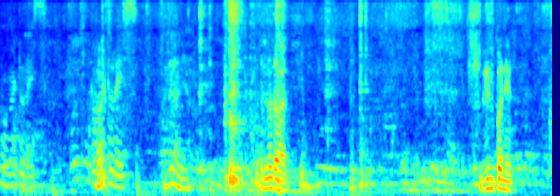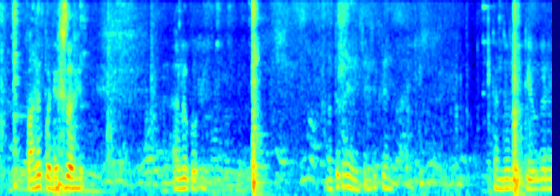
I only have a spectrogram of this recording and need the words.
Tomato rice. Tomato rice. Yellow dal. Green paneer. Palak paneer sorry आलू कोबी. आता काय यायचं याच्यात काय? तंदूर रोटी वगैरे.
